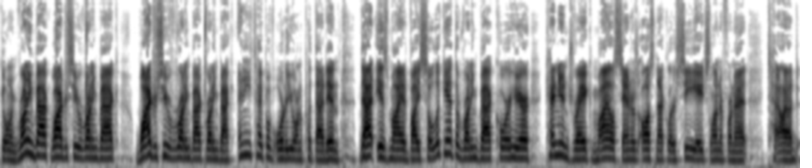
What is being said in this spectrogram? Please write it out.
going running back, wide receiver, running back, wide receiver, running back, running back, any type of order you want to put that in. That is my advice. So looking at the running back core here, Kenyon Drake, Miles Sanders, Austin Ekeler, CEH, Leonard Fournette, Todd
